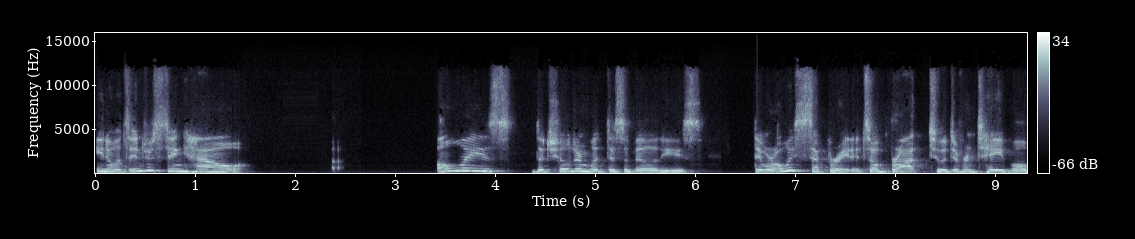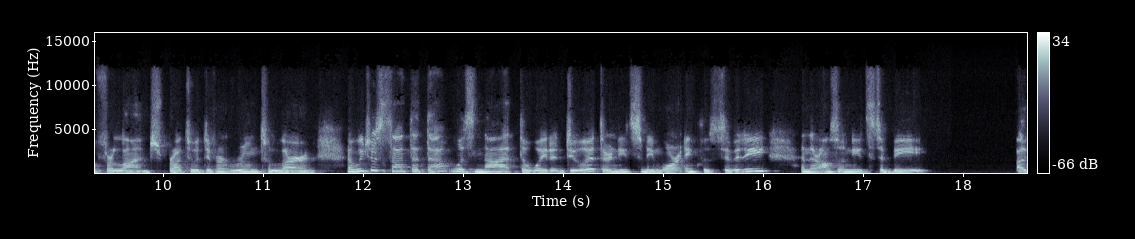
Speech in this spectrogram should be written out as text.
You know, it's interesting how always the children with disabilities they were always separated so brought to a different table for lunch brought to a different room to learn and we just thought that that was not the way to do it there needs to be more inclusivity and there also needs to be a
